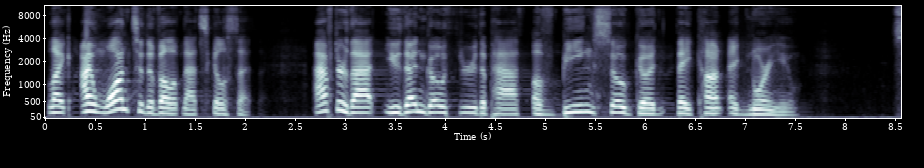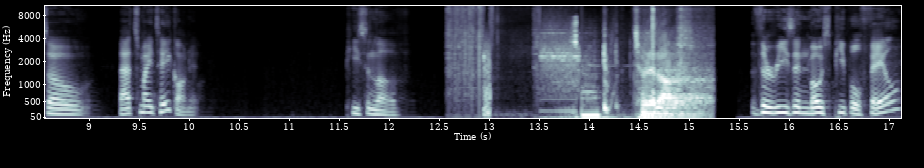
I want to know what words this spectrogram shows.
Like, I want to develop that skill set. After that, you then go through the path of being so good they can't ignore you. So, that's my take on it. Peace and love. Turn it off. The reason most people fail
